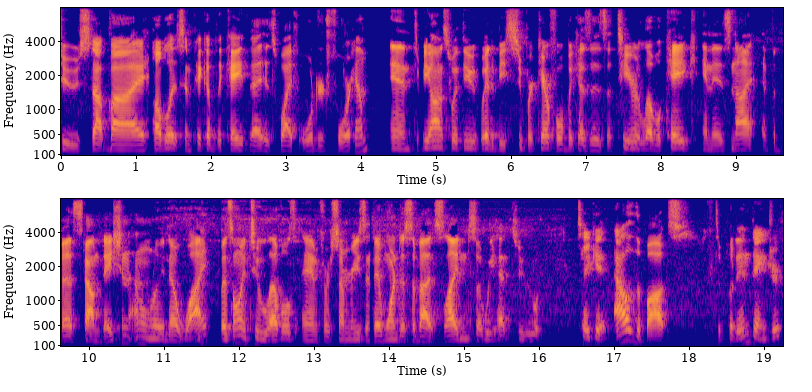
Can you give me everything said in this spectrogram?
to stop by Publix and pick up the cake that his wife ordered for him. And to be honest with you, we had to be super careful because it's a tier level cake and it's not at the best foundation. I don't really know why, but it's only two levels, and for some reason they warned us about it sliding, so we had to take it out of the box to put it in danger,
